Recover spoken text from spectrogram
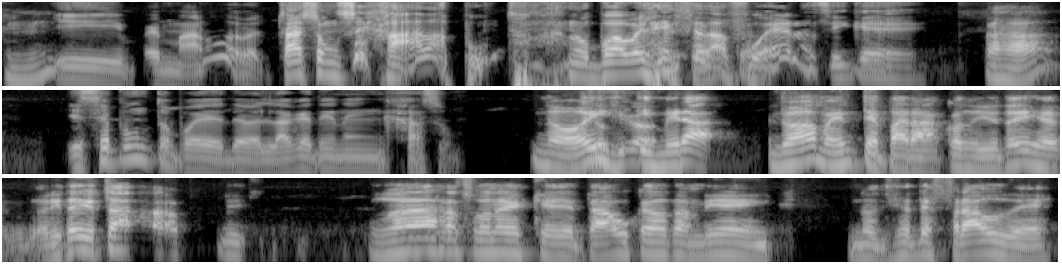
y, hermano, o sea, son cejadas, punto. No puede haber gente de afuera, así que. Ajá. Y ese punto, pues, de verdad que tienen razón. No, y, mira, nuevamente, para cuando yo te dije, ahorita yo estaba. Una de las razones que estaba buscando también noticias de fraude,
